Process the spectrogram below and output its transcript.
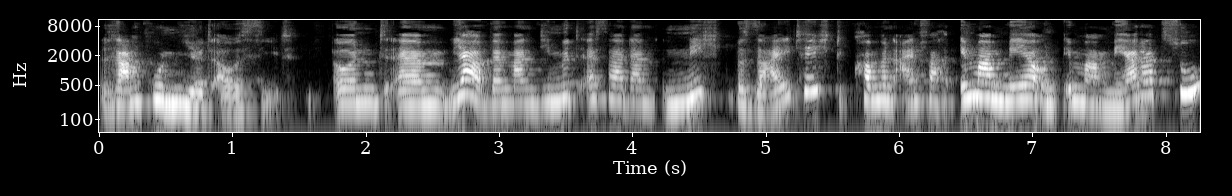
ramponiert aussieht. Und ähm, ja, wenn man die Mitesser dann nicht beseitigt, kommen einfach immer mehr und immer mehr dazu.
